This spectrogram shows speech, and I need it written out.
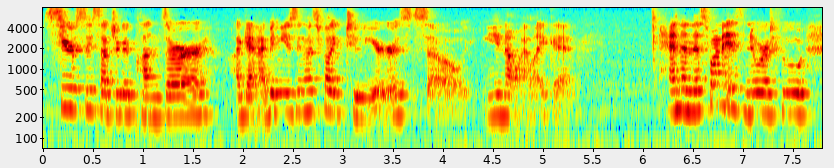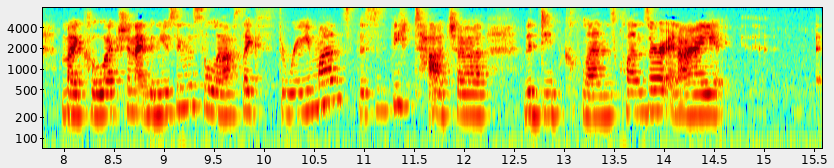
Seriously, such a good cleanser. Again, I've been using this for like two years, so you know I like it. And then this one is newer to my collection. I've been using this the last like three months. This is the Tatcha, the Deep Cleanse Cleanser. And I...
